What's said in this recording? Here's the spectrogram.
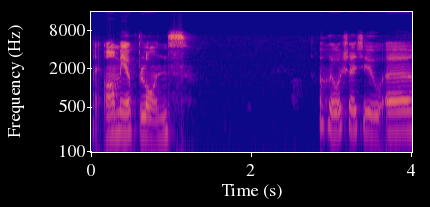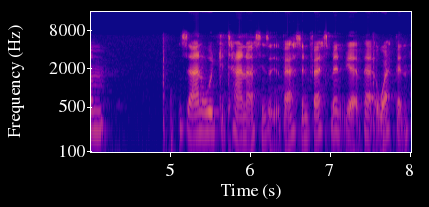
My army of blondes. Okay, what should I do? Um, Zanwood Katana seems like the best investment. Yeah, better weapon.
